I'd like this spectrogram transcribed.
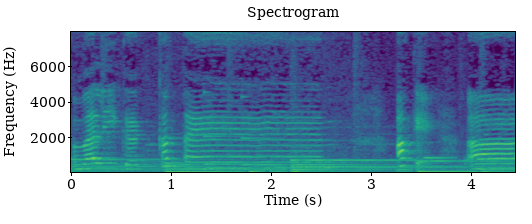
kembali ke konten. Oke okay, uh, eh,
